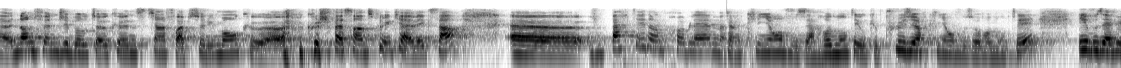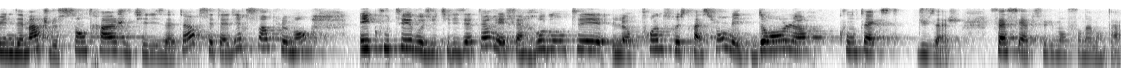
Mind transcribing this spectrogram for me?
euh, non-fungible tokens, tiens, il faut absolument que, que je fasse un truc avec ça. Euh, vous partez d'un problème qu'un client vous a remonté ou que plusieurs clients vous ont remonté et vous avez une démarche de centrage utilisateur, c'est-à-dire simplement écouter vos utilisateurs et faire remonter leurs points de frustration, mais dans leur contexte d'usage. Ça, c'est absolument fondamental.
